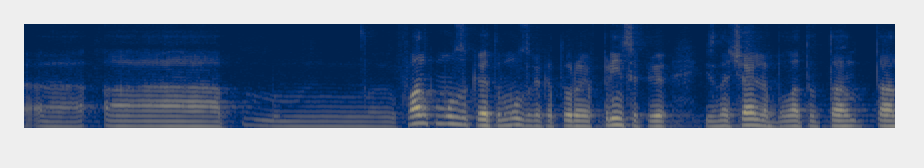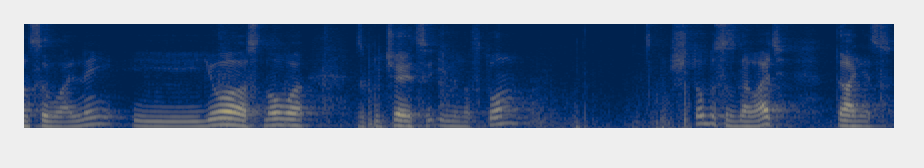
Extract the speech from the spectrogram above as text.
А, а фанк-музыка – это музыка, которая, в принципе, изначально была тан танцевальной, и ее основа заключается именно в том, чтобы создавать танец.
